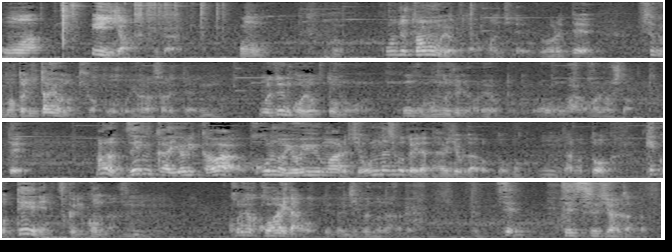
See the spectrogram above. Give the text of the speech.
お前いいじゃん」みたいな「うん。これで頼むよ」みたいな感じで言われてすぐまた似たような企画をやらされて「もう前回やったんだから今回も同じようにやれよ」って言って「おわ分かりました」って言ってまだ前回よりかは心の余裕もあるし同じことやれば大丈夫だろうと思ったのと、結構丁寧に作り込んだんですよ、これが怖いだろうっていうのを自分の中で。全然数字悪かったんです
